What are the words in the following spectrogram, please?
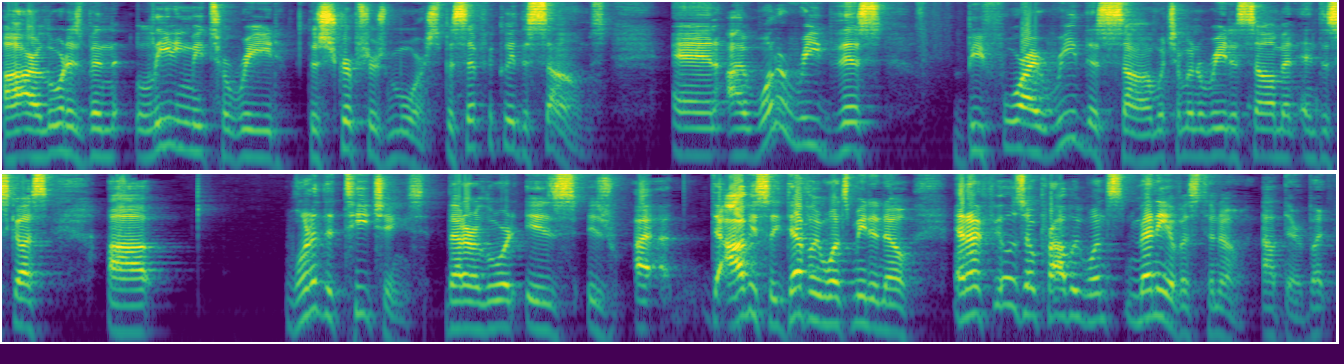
uh, our Lord has been leading me to read the scriptures more, specifically the Psalms. And I want to read this before I read this psalm, which I'm going to read a psalm and, and discuss uh, one of the teachings that our Lord is is uh, obviously definitely wants me to know, and I feel as though probably wants many of us to know out there. But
